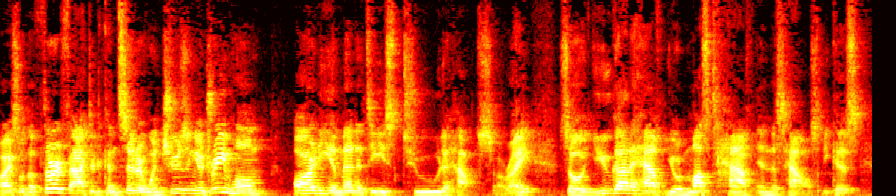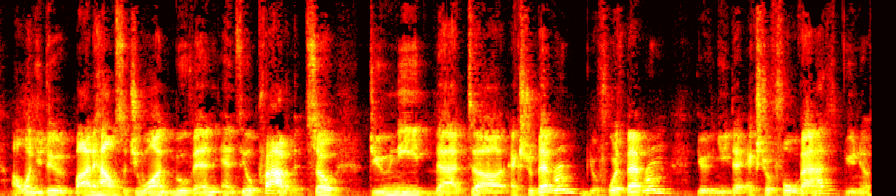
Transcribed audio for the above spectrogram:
All right, so the third factor to consider when choosing your dream home are the amenities to the house, all right? So you got to have your must have in this house because I want you to buy the house that you want, move in, and feel proud of it. So do you need that uh, extra bedroom, your fourth bedroom? You need that extra full bath? You know,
